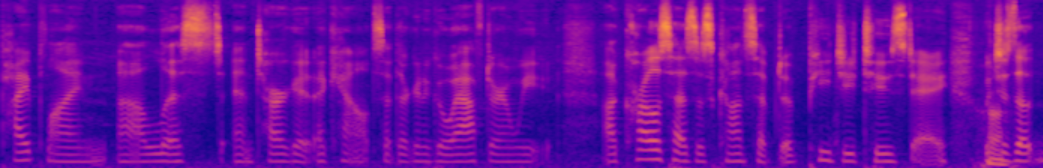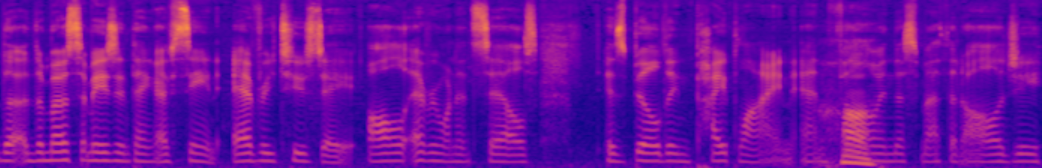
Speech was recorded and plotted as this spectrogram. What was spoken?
pipeline uh, list and target accounts that they're going to go after. And we, uh, Carlos has this concept of PG Tuesday, which huh. is a, the the most amazing thing I've seen. Every Tuesday, all everyone in sales is building pipeline and huh. following this methodology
